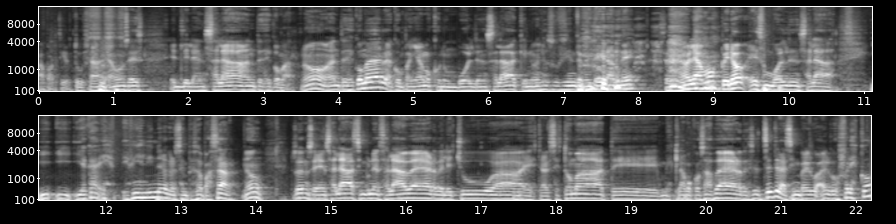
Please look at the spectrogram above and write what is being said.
a partir tuya, digamos, es el de la ensalada antes de comer, ¿no? Antes de comer acompañamos con un bol de ensalada que no es lo suficientemente grande, según hablamos, pero es un bol de ensalada. Y, y, acá es, es, bien lindo lo que nos empezó a pasar, ¿no? Nosotros, no sé, ensalada, siempre una ensalada verde, lechuga, este, a veces tomate, mezclamos cosas verdes, etcétera, siempre algo, algo fresco.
